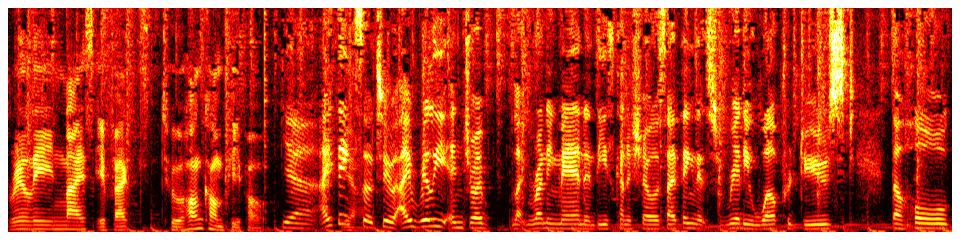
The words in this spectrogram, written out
really nice effect to Hong Kong people. Yeah, I think Yeah. so too. I really enjoy like Running Man and these kind of shows. I think it's really well produced. The whole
